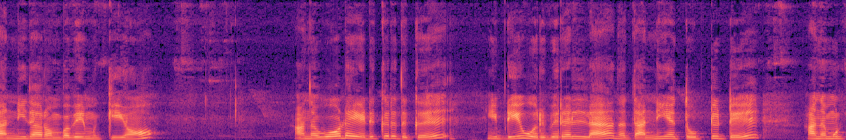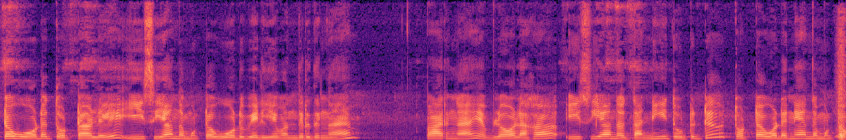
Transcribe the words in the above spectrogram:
தண்ணி தான் ரொம்பவே முக்கியம். அந்த ஓடை எடுக்கிறதுக்கு இப்படி ஒரு விரலில் அந்த தண்ணியை தொட்டுட்டு அந்த முட்டை ஓடை தொட்டாலே ஈஸியாக அந்த முட்டை ஓடு வெளியே வந்துடுதுங்க பாருங்கள் எவ்வளோ அழகாக ஈஸியாக அந்த தண்ணியை தொட்டுட்டு தொட்ட உடனே அந்த முட்டை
